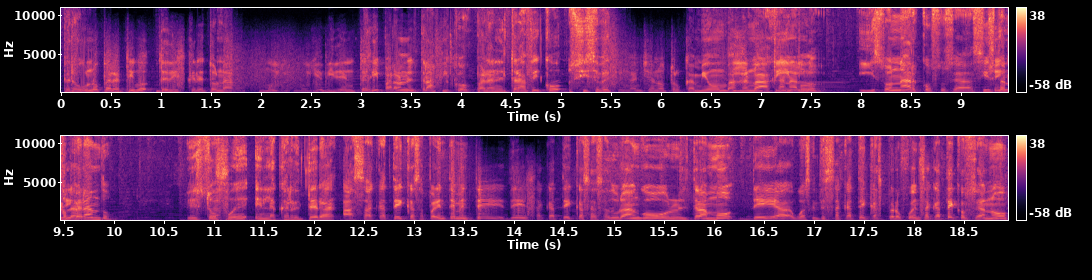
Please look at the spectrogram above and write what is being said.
pero un operativo de discreto nada, muy, muy evidente. Sí, pararon el tráfico. Paran el tráfico, sí se ve que enganchan otro camión, bajan, y un bajan a tipo. lo- y son narcos, o sea, sí Sí, están claro. operando. Esto fue en la carretera A Zacatecas, aparentemente de Zacatecas hacia Durango o en el tramo de Aguascalientes Zacatecas, pero fue en Zacatecas, o sea, no,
